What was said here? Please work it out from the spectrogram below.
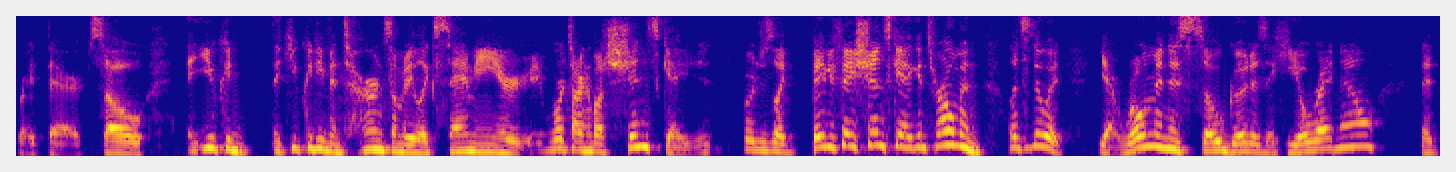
right there. So you could like you could even turn somebody like Sami or we're talking about Shinsuke. We're just like babyface Shinsuke against Roman. Let's do it. Yeah, Roman is so good as a heel right now that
